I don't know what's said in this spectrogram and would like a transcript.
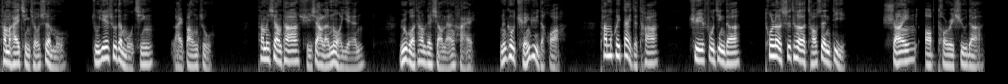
他们还请求圣母，主耶稣的母亲来帮助。他们向他许下了诺言：如果他们的小男孩能够痊愈的话，他们会带着他去附近的托勒斯特朝圣地 （Shrine of Torreshuda）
